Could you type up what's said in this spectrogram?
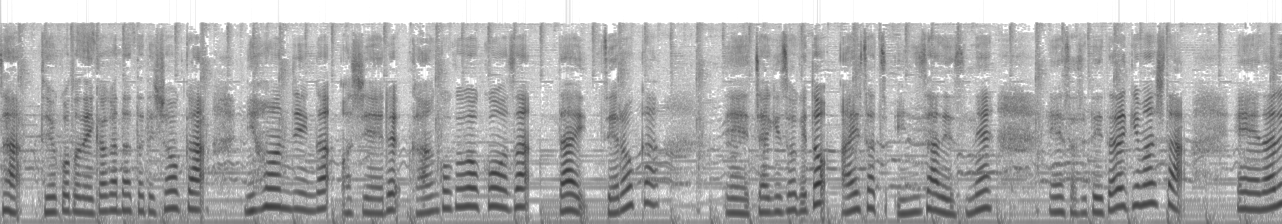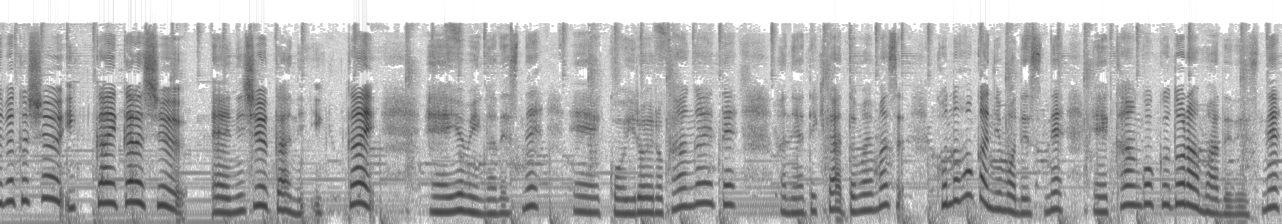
さあ、ということでいかがだったでしょうか？日本人が教える韓国語講座第0課、えー、チャギソゲと挨拶インサですね、えー、させていただきました。えー、なるべく週1回から週、えー、2週間に1回、えー、ユミンがですね、えー、こういろいろ考えてあのやっていきたいと思います。この他にもですね、え韓国ドラマでですね、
